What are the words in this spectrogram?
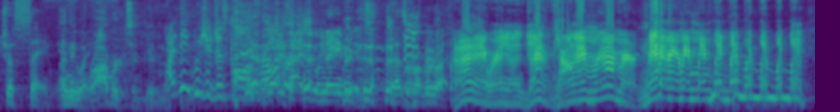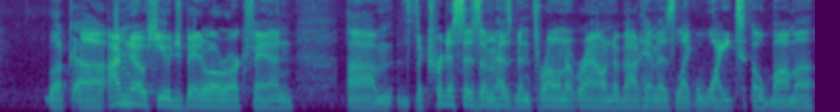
Just saying. I think Anyway. Robert's a good name. I think we should just call him Robert. What his actual name is. That's probably right. I think we should just Call him Robert. Look, uh, I'm no huge Beto O'Rourke fan. Um, the criticism has been thrown around about him as like white Obama.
